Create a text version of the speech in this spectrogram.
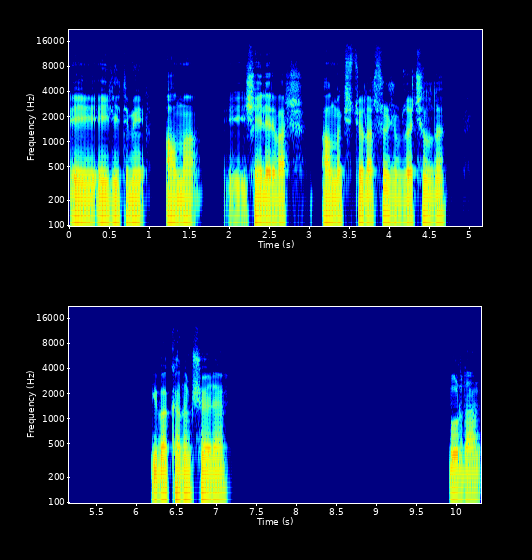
e, ehliyetimi alma e, şeyleri var. Almak istiyorlar. Sunucumuz açıldı. Bir bakalım şöyle. Buradan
